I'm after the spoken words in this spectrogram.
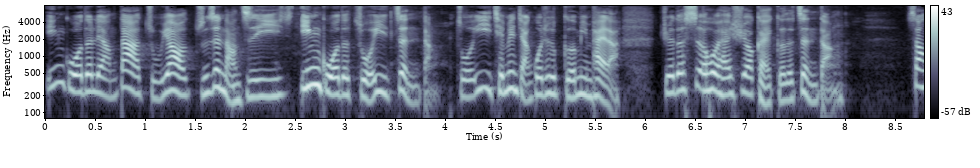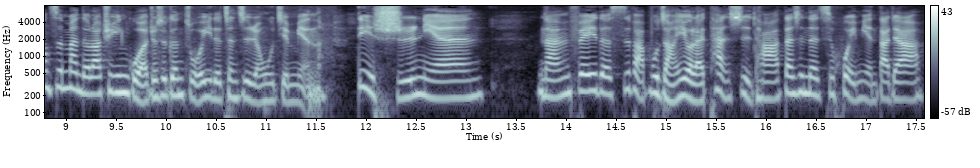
英国的两大主要执政党之一，英国的左翼政党。左翼前面讲过，就是革命派啦，觉得社会还需要改革的政党。上次曼德拉去英国啊，就是跟左翼的政治人物见面了。第十年。南非的司法部长也有来探视他，但是那次会面大家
